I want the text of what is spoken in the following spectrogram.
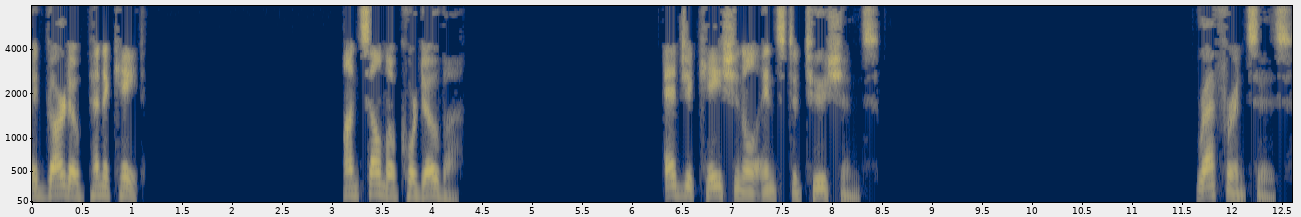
Edgardo Penacate Anselmo Cordova. Educational institutions. References.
